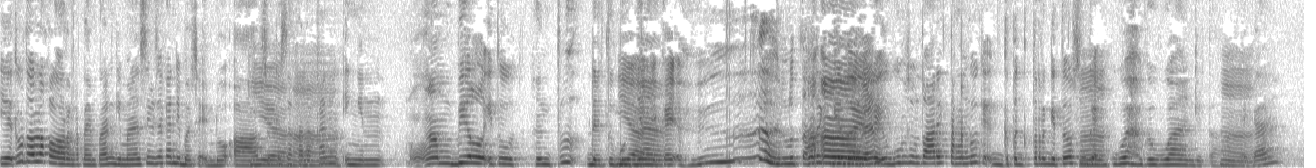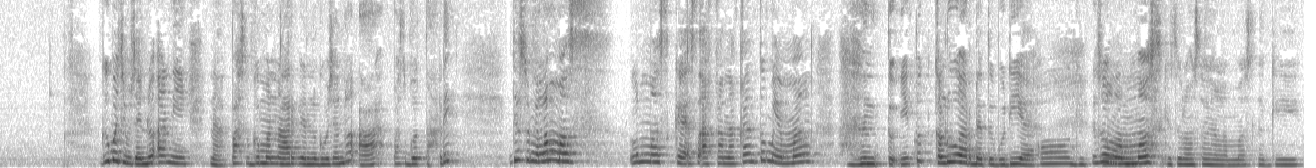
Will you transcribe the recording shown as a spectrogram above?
ya itu tau lah kalau orang ketempelan gimana sih? Misalkan dibacain doa Iya, terus seakan-akan ingin mengambil itu hentu dari tubuhnya. Iya kayak lu tarik Heeh, gitu ya, kan? kayak gue langsung tarik tangan gue kayak geter-geter gitu langsung kayak gue gue buang gitu ya kan? Gue baca bacain doa nih. Nah pas gue menarik dan gue bacain doa pas gue tarik dia langsung lemes lemes kayak seakan-akan tuh memang hantunya itu keluar dari tubuh dia. Oh dia gitu. langsung lemes gitu langsung yang lemes lagi.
